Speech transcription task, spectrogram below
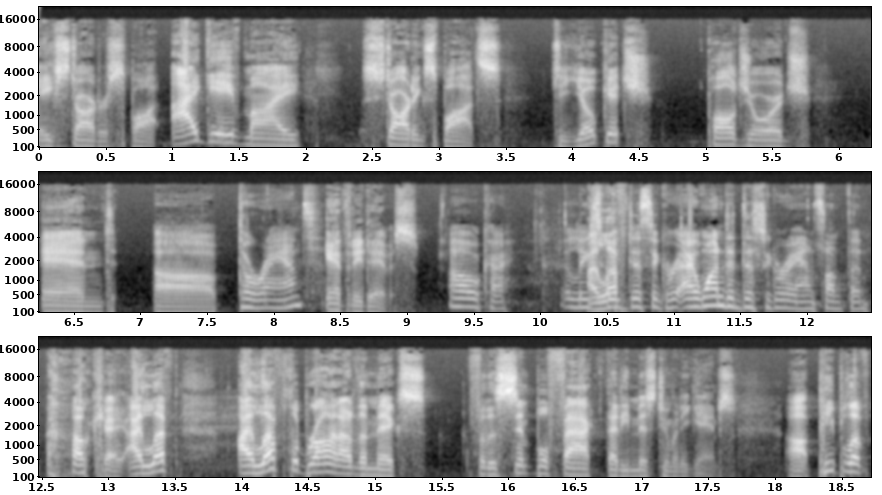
a starter spot. I gave my starting spots to Jokic, Paul George, and uh, Durant, Anthony Davis. Oh, okay. At least I left, disagree. I wanted to disagree on something. okay, I left. I left LeBron out of the mix for the simple fact that he missed too many games. Uh, people have,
